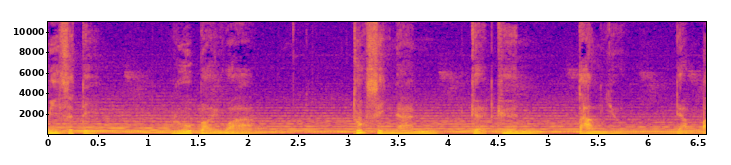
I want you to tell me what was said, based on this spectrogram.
มีสติ รู้ปล่อยวาง ทุกสิ่งนั้นเกิดขึ้น ตั้งอยู่ ดับไป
